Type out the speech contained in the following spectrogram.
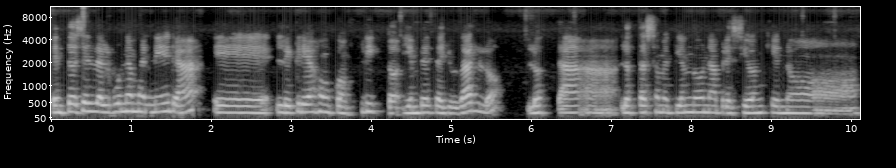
Entonces, de alguna manera, eh, le creas un conflicto y en vez de ayudarlo, lo está, lo está sometiendo a una presión que no,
